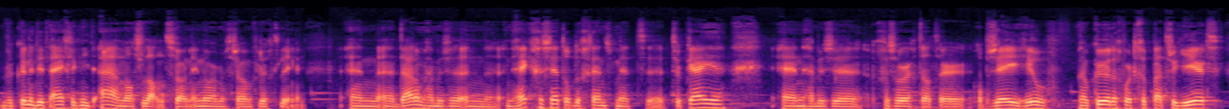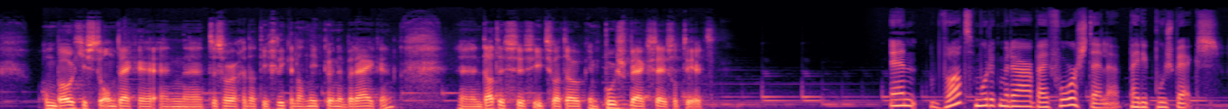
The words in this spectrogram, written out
we kunnen dit eigenlijk niet aan als land, zo'n enorme stroom vluchtelingen. En uh, daarom hebben ze een, een, hek gezet op de grens met uh, Turkije. En hebben ze gezorgd dat er op zee heel nauwkeurig wordt gepatrouilleerd om bootjes te ontdekken en te zorgen dat die Griekenland niet kunnen bereiken. dat is dus iets wat ook in pushbacks resulteert. En wat moet ik me daarbij voorstellen bij die pushbacks?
